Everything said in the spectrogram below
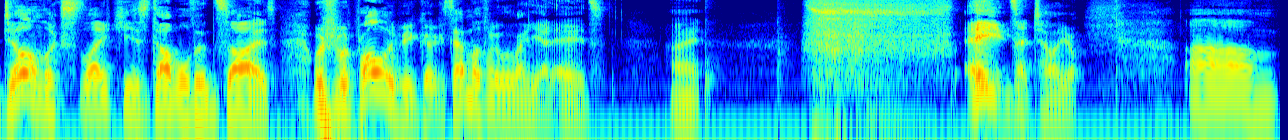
Dylan looks like he's doubled in size, which would probably be good because that motherfucker looked like he had AIDS. All right. AIDS, I tell you. Um,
